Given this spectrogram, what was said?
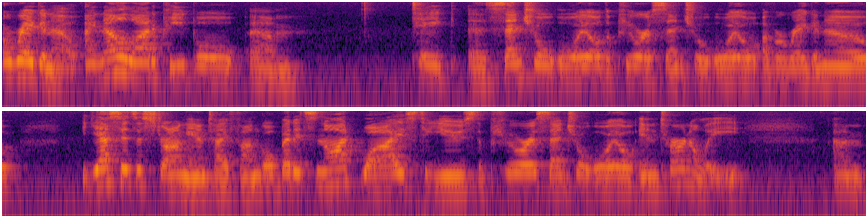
oregano, I know a lot of people um, take essential oil, the pure essential oil of oregano yes, it's a strong antifungal, but it's not wise to use the pure essential oil internally. Um,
